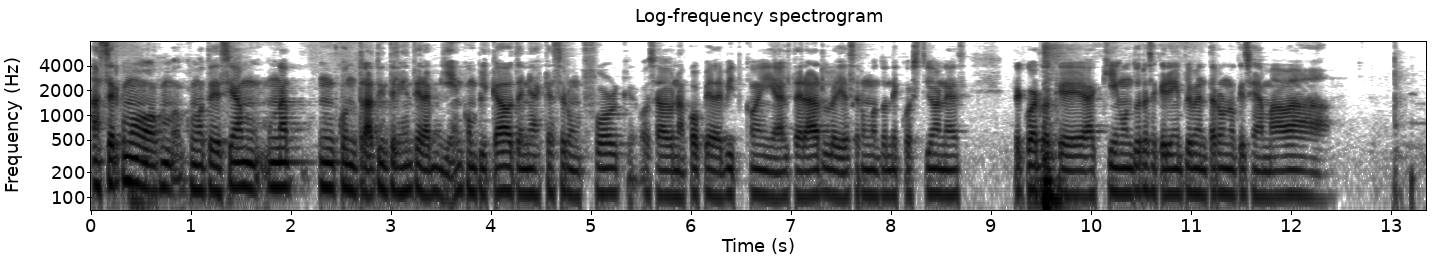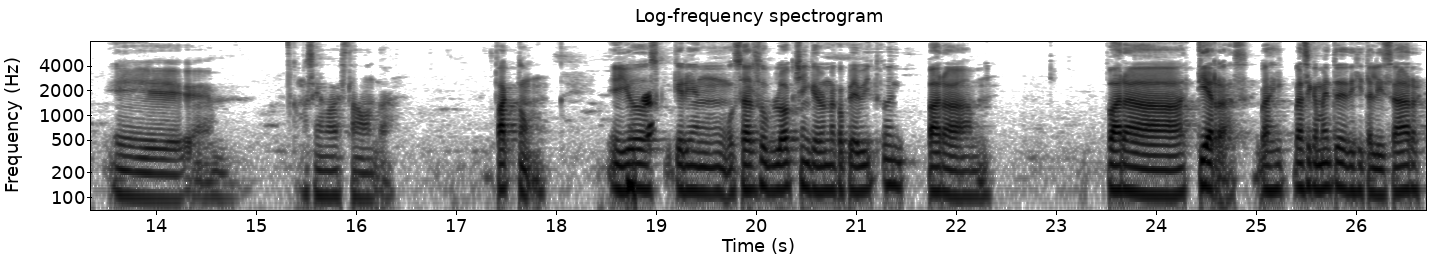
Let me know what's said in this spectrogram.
hacer como, como, te decía, un contrato inteligente era bien complicado. Tenías que hacer un fork, o sea, una copia de Bitcoin y alterarlo y hacer un montón de cuestiones. Recuerdo que aquí en Honduras se quería implementar uno que se llamaba... Eh, ¿Cómo se llamaba esta onda? Factum. Ellos querían usar su blockchain, que era una copia de Bitcoin, para para tierras, básicamente digitalizar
